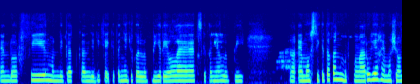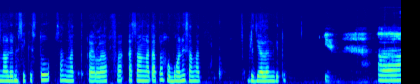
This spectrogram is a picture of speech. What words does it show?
endorfin meningkatkan jadi kayak kitanya juga lebih rileks kitanya lebih uh, emosi kita kan berpengaruh ya emosional dan psikis tuh sangat relevan sangat apa hubungannya sangat berjalan gitu? Iya. Uh,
